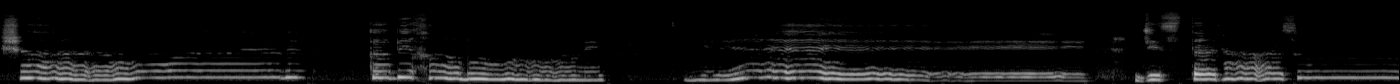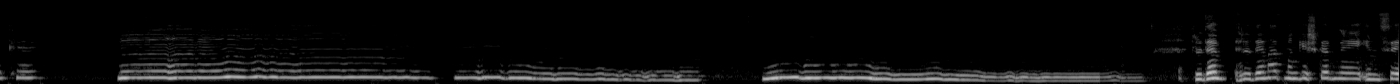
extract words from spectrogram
शायद कभी ख्वाबों में मिले। जिस तरह सूखे हृदय, हृदयनाथ मंगेशकर ने इनसे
